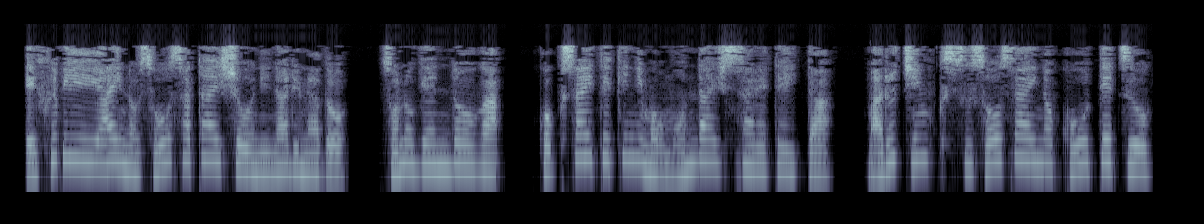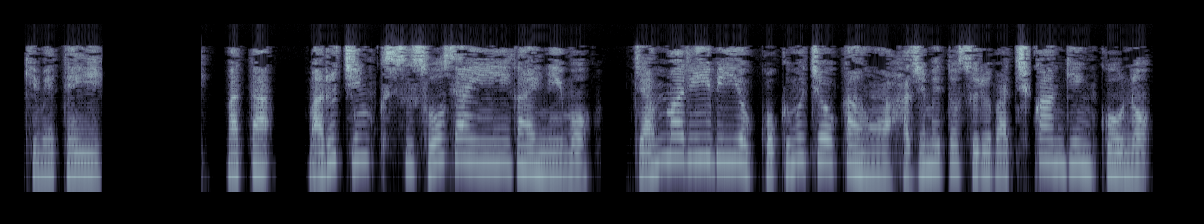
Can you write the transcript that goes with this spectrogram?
FBI の捜査対象になるなど、その言動が国際的にも問題視されていたマルチンクス総裁の更迭を決めていい。また、マルチンクス総裁以外にも、ジャンマリー・ビオ国務長官をはじめとするバチカン銀行の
